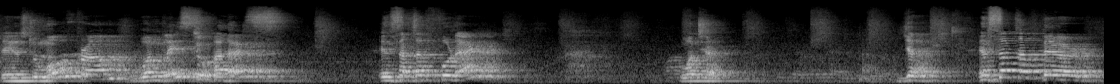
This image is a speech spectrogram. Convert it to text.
they used to move from one place to others in search of food and water. Yeah, in search of their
